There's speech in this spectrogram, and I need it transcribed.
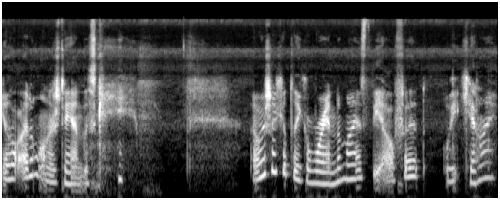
Y'all, I don't understand this game. I wish I could like randomize the outfit. Wait, can I?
